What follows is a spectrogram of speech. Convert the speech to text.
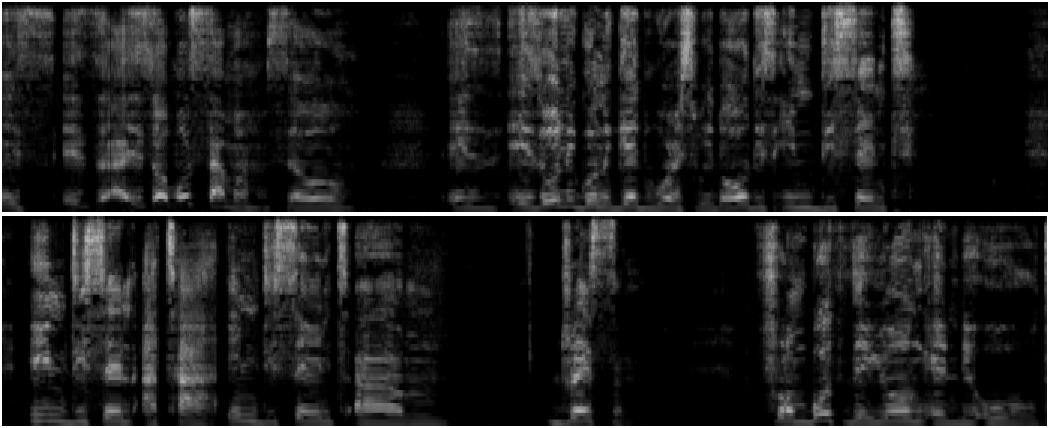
it's it's it's almost summer, so it's is only to get worse with all this indecent indecent attire indecent um dressing from both the young and the old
